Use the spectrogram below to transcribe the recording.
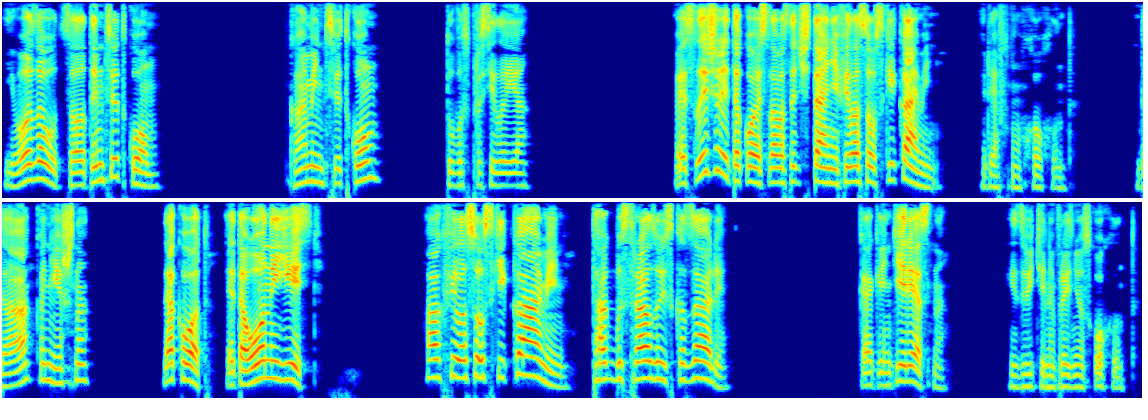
его зовут золотым цветком». «Камень цветком?» — тупо спросила я. «Вы слышали такое словосочетание «философский камень»?» — рявкнул Хохланд. «Да, конечно». «Так вот, это он и есть». «Ах, философский камень! Так бы сразу и сказали». «Как интересно», — извительно произнес Хохланд.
